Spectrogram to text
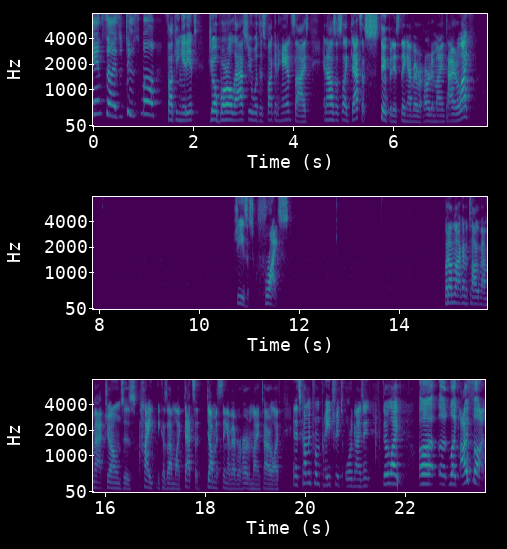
hand size are too small." Fucking idiots. Joe Burrow last year with his fucking hand size, and I was just like, "That's the stupidest thing I've ever heard in my entire life." Jesus Christ. But I'm not going to talk about Mac Jones's height because I'm like, that's the dumbest thing I've ever heard in my entire life. And it's coming from Patriots organization. They're like, uh, uh like I thought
